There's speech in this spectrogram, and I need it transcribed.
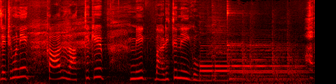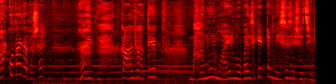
জেঠিমণি কাল রাত থেকে মেঘ বাড়িতে নেই গো। আবার কোথায় গেল সে? ওই কাল রাতে ভানুর মায়ের মোবাইল থেকে একটা মেসেজ এসেছিল।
